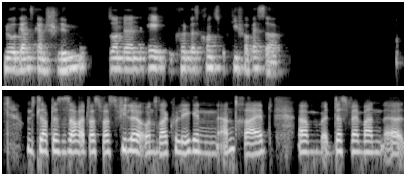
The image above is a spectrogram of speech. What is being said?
nur ganz, ganz schlimm, sondern hey, wir können was konstruktiv verbessern. Und ich glaube, das ist auch etwas, was viele unserer Kolleginnen antreibt, ähm, dass wenn man, äh,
